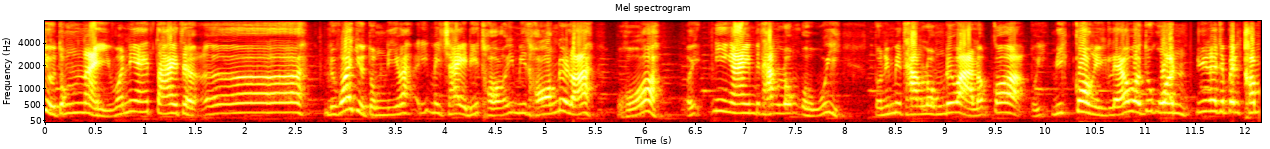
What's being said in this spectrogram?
อยู่ตรงไหนวะเนี่ยให้ตายเถอะเออ หรือว่าอยู่ตรงนี้ปะอ้ยไม่ใช่นี่ทองอ้ยมีทองด้วยเหรอโอ้โหเอ้ยนี่ไงมีทางลงโอ้ยตรงนี้มีทางลงด้วยว่ะแล้วก็อุ๊ยมีกล้องอีกแล้วว่ะทุกคนนี่น่าจะเป็นคัม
